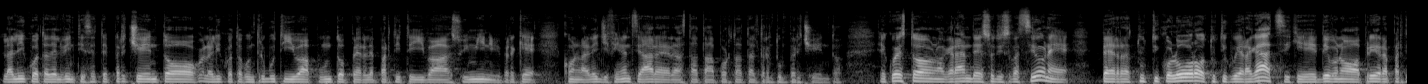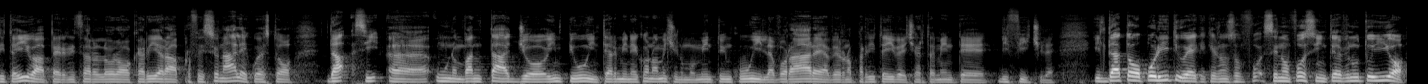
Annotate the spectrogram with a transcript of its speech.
l'aliquota del 27%, l'aliquota contributiva appunto per le partite IVA sui minimi, perché con la legge finanziaria era stata portata al 31%. E questa è una grande soddisfazione per tutti coloro, tutti quei ragazzi che devono aprire la partita IVA per iniziare la loro carriera professionale, questo dà sì eh, un vantaggio vantaggio in più in termini economici in un momento in cui lavorare e avere una partita IVA è certamente difficile. Il dato politico è che se non fossi intervenuto io,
